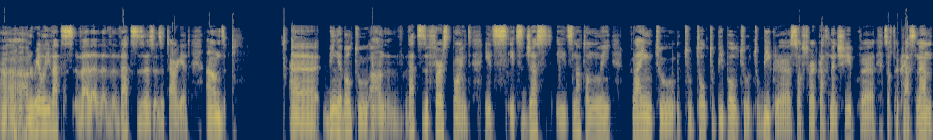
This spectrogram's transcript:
Uh, and really, that's that's the, the, target. And uh, being able to uh, that's the first point it's it's just it's not only trying to to talk to people to to be uh, software craftsmanship uh, software craftsman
